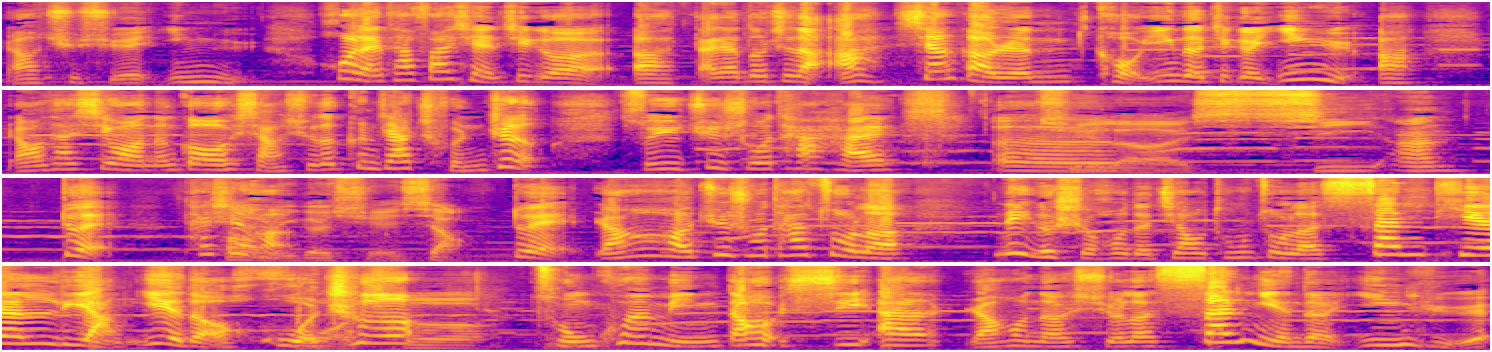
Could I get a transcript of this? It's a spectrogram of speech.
然后去学英语。后来他发现这个啊、大家都知道啊，香港人口音的这个英语啊，然后他希望能够想学的更加纯正，所以据说他还呃去呃，了西安，对，他是好一个学校，对，然后好，据说他坐了那个时候的交通，坐了三天两夜的火车，车。从昆明到西安，然后呢学了三年的英语。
